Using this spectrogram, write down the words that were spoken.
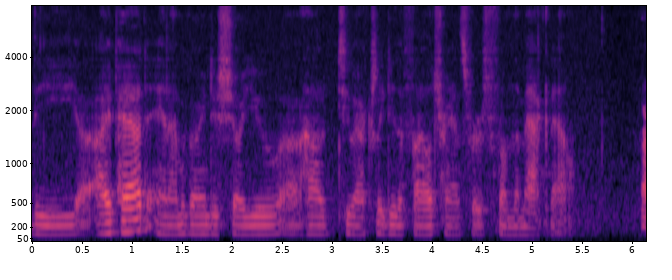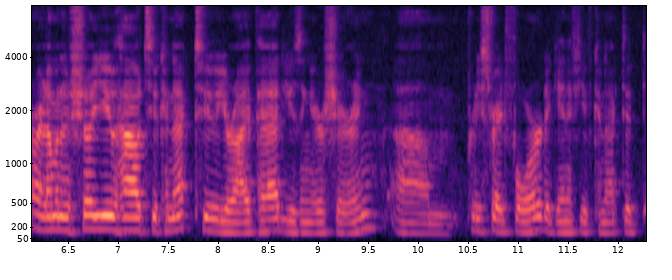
the uh, iPad, and I'm going to show you uh, how to actually do the file transfers from the Mac now. Alright, I'm going to show you how to connect to your iPad using AirSharing. Um, pretty straightforward. Again, if you've connected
